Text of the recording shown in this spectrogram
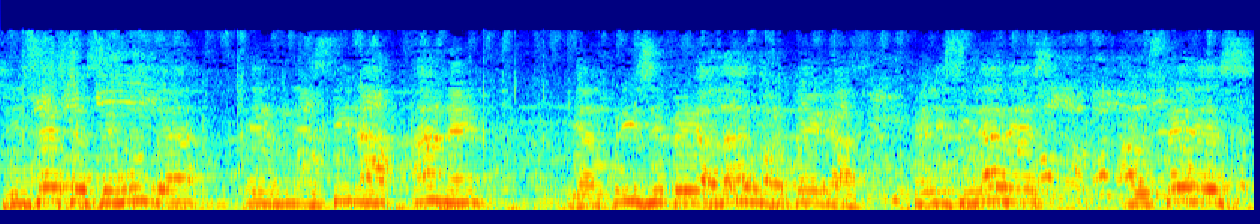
princesa segunda, Ernestina Anne y al príncipe Adán Ortega. Felicidades a ustedes,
